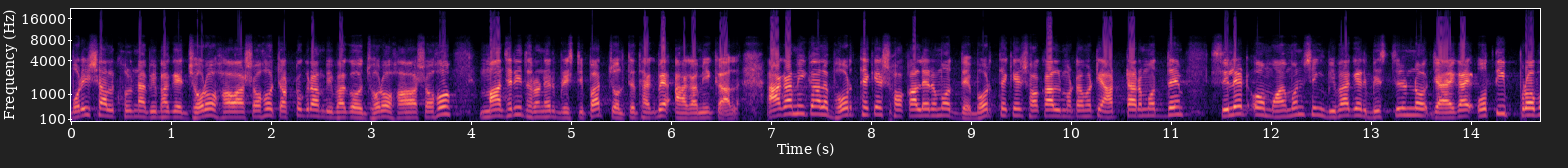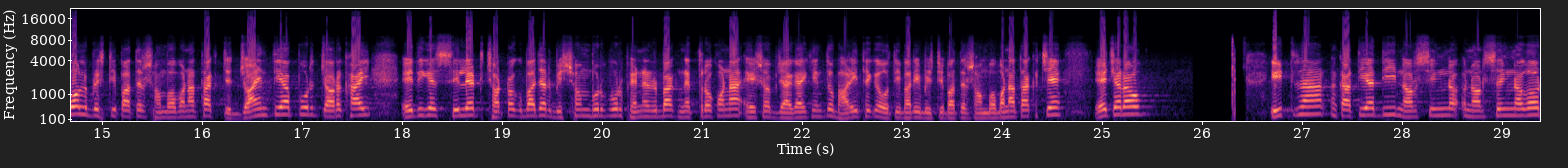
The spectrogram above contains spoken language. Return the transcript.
বরিশাল, খুলনা বিভাগে ঝোড়ো হাওয়া সহ, চট্টগ্রাম বিভাগেও ঝোড়ো হাওয়া সহ মাঝারি ধরনের বৃষ্টিপাত চলতে থাকবে আগামীকাল। আগামীকাল ভোর থেকে সকালের মধ্যে, ভোর থেকে সকাল মোটামুটি আটটার মধ্যে সিলেট ও ময়মনসিংহ বিভাগের বিস্তীর্ণ জায়গায় অতি প্রবল বৃষ্টিপাতের সম্ভাবনা থাকছে। জয়ন্তিয়াপুর, চরখাই, এদিকে সিলেট, ছটকবাজার, বিশ্বম্ভরপুর, ফেনেরবাগ, নেত্রকোনা, এইসব জায়গায় কিন্তু ভারী থেকে অতি ভারী বৃষ্টিপাতের সম্ভাবনা থাকছে। এছাড়াও ইটনা, কাতিয়াদি, নরসিংহ নরসিংনগর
